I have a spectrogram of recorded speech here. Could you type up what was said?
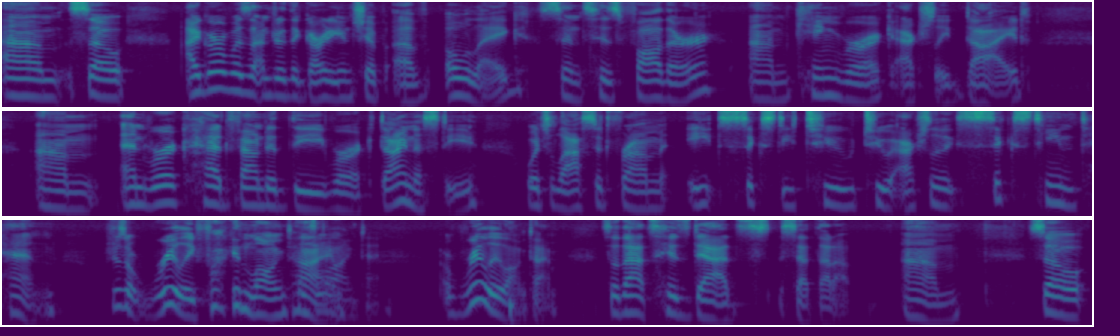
Um, so Igor was under the guardianship of Oleg since his father, um, King Rurik, actually died. Um, and Rurik had founded the Rurik dynasty, which lasted from 862 to actually like 1610, which is a really fucking long time That's a long time. a really long time. So that's his dad's set that up. Um, so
